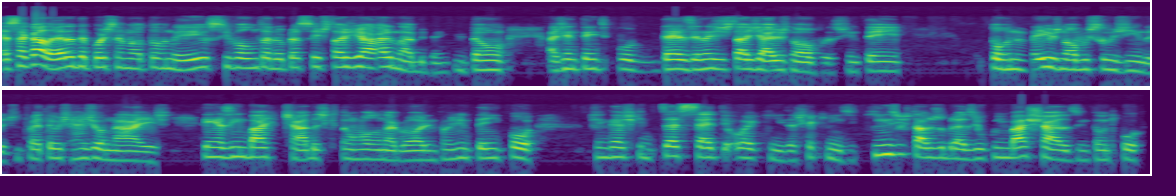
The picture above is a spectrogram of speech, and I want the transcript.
essa galera, depois de terminar o torneio, se voluntariou para ser estagiário na Abden. Então, a gente tem, tipo, dezenas de estagiários novos, a gente tem torneios novos surgindo, a gente vai ter os regionais, tem as embaixadas que estão rolando agora, então a gente tem, pô, a gente tem acho que 17 ou é 15, acho que é 15, 15 estados do Brasil com embaixadas, então, tipo,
